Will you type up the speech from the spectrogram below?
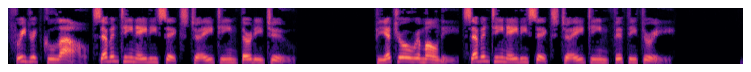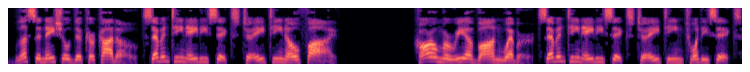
Friedrich Kuhlau, 1786–1832 Pietro Raimondi, 1786–1853 La Sénéchale de Kercado, 1786–1805 Carl Maria von Weber, 1786–1826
